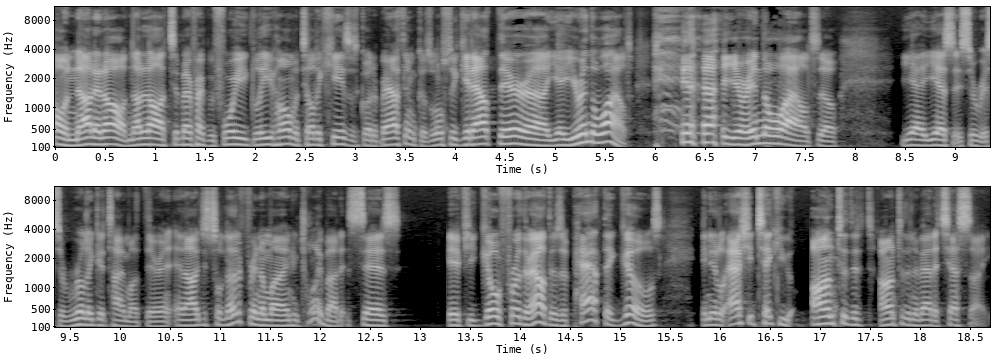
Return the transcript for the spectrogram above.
Oh, not at all. Not at all. As a matter of fact, before you leave home and tell the kids, let's go to the bathroom because once we get out there, uh, yeah, you're in the wild. you're in the wild. So, yeah, yes, it's a, it's a really good time out there. And I just told another friend of mine who told me about it says if you go further out, there's a path that goes and it'll actually take you onto the onto the Nevada test site.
